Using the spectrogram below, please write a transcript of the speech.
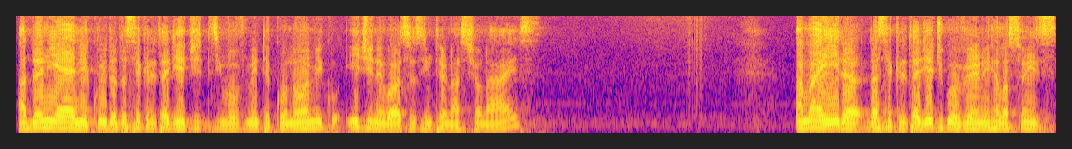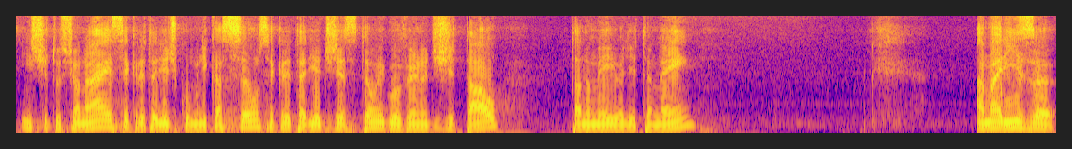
A Daniele cuida da Secretaria de Desenvolvimento Econômico e de Negócios Internacionais. A Maíra, da Secretaria de Governo e Relações Institucionais, Secretaria de Comunicação, Secretaria de Gestão e Governo Digital, está no meio ali também. A Marisa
